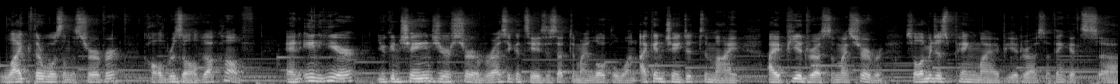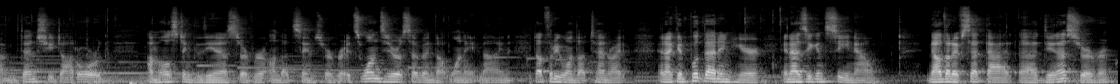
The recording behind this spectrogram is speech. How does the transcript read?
like there was on the server, called resolv.conf. And in here, you can change your server. As you can see, it's set to my local one. I can change it to my IP address of my server. So let me just ping my IP address. I think it's um, denshi.org. I'm hosting the DNS server on that same server. It's 107.189.31.10, right? And I can put that in here. And as you can see now, now that I've set that uh, DNS server,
